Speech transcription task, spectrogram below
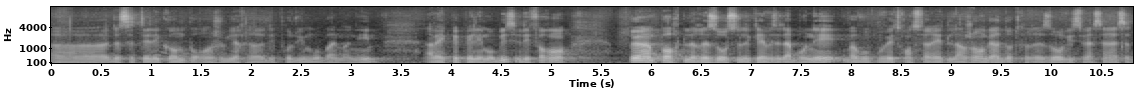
euh, de ce télécom pour en jouir euh, des produits mobile money. Avec PPL Mobile, c'est différent peu importe le réseau sur lequel vous êtes abonné, bah, vous pouvez transférer de l'argent vers d'autres réseaux, vice-versa, etc.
